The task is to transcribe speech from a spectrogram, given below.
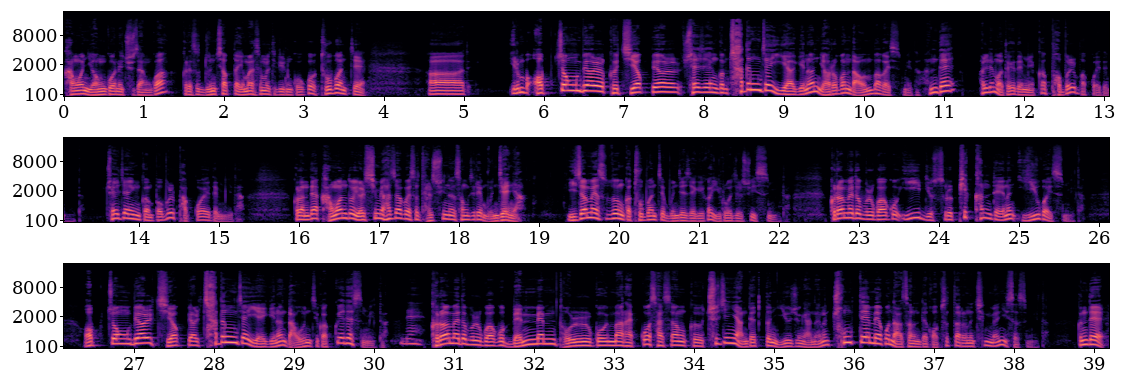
강원 연구원의 주장과 그래서 눈치 없다 이 말씀을 드리는 거고 두 번째 아뭐 업종별 그 지역별 최저임금 차등제 이야기는 여러 번 나온 바가 있습니다. 근데 하려면 어떻게 됩니까? 법을 바꿔야 됩니다. 최저임금법을 바꿔야 됩니다. 그런데 강원도 열심히 하자고 해서 될 수 있는 성질의 문제냐? 이 점에서도 그러니까 두 번째 문제 제기가 이루어질 수 있습니다. 그럼에도 불구하고 이 뉴스를 픽한 데에는 이유가 있습니다. 업종별, 지역별 차등제 얘기는 나온 지가 꽤 됐습니다. 네. 그럼에도 불구하고 맴맴 돌고만 했고 사실상 그 추진이 안 됐던 이유 중에 하나는 총대 메고 나서는 데가 없었다라는 측면이 있었습니다. 근데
